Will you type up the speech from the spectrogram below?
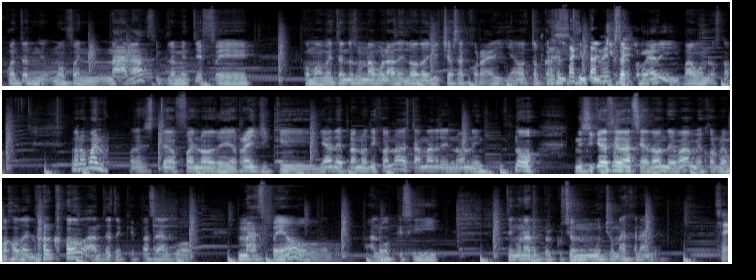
cuentas no fue nada. Simplemente fue como aventándose una bola de lodo y echarse a correr y ya. O tocar el timbre y echarse a correr y vámonos, ¿no? Pero bueno, pues este fue lo de Reggie que ya de plano dijo, no, esta madre no, ni, no, ni siquiera sé hacia dónde va, mejor me bajo del barco antes de que pase algo más feo o algo que sí tenga una repercusión mucho más grande. Sí.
